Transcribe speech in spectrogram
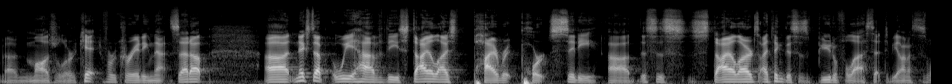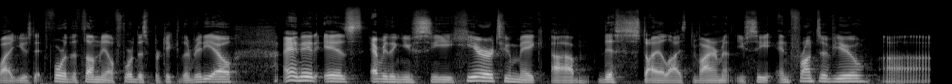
modular kit for creating that setup. Uh, next up, we have the stylized pirate port city. Uh, this is StyleArts. I think this is a beautiful asset, to be honest. That's why I used it for the thumbnail for this particular video. And it is everything you see here to make um, this stylized environment you see in front of you. Uh,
